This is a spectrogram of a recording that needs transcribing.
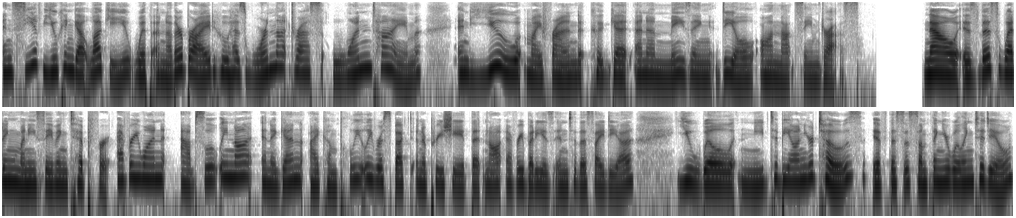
and see if you can get lucky with another bride who has worn that dress one time and you, my friend, could get an amazing deal on that same dress. Now, is this wedding money saving tip for everyone? Absolutely not. And again, I completely respect and appreciate that not everybody is into this idea. You will need to be on your toes if this is something you're willing to do.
